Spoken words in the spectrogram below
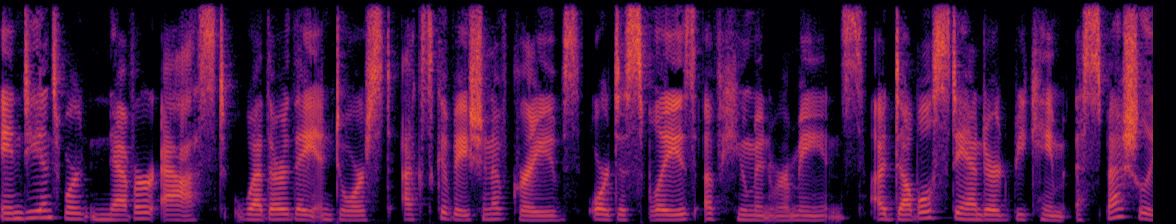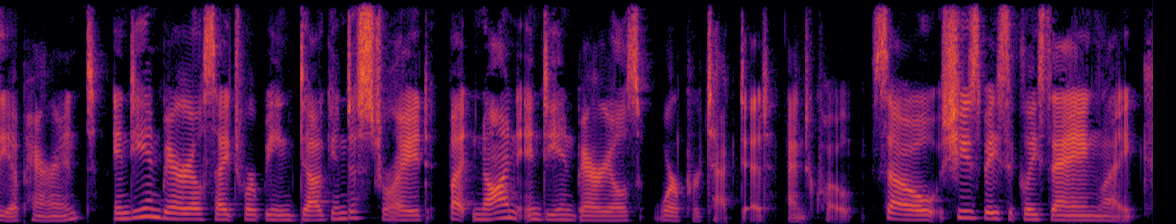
Indians were never asked whether they endorsed excavation of graves or displays of human remains. A double standard became especially apparent. Indian burial sites were being dug and destroyed, but non-Indian burials were protected. End quote. So she's basically saying like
